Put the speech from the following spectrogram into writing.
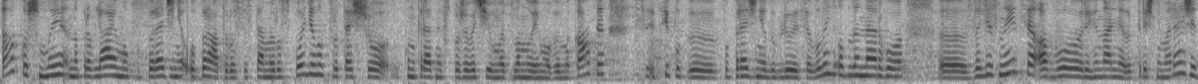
Також ми направляємо попередження оператору системи розподілу про те, що конкретних споживачів ми плануємо вимикати. Ці- е, попередження дублюються Волиньобленерго, е, залізниця або регіональні електричні мережі.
